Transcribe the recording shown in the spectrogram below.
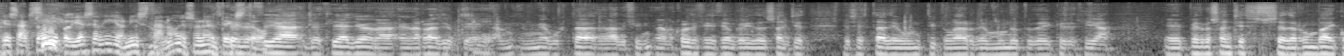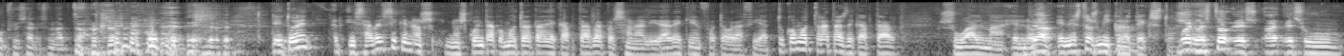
que es actor sí. y podía ser guionista, ¿no? Eso en el Es texto. decía, decía yo en la, en la radio que a mí me gusta, la, la mejor definición que he oído de Sánchez es esta de un titular del Mundo Today que decía eh, Pedro Sánchez se derrumba y confiesa que es un actor. Y tú, en- Isabel sí que nos, nos cuenta cómo trata de captar la personalidad de quien fotografía. ¿Tú cómo tratas de captar su alma en, los, en estos microtextos? Bueno, esto es, es un,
